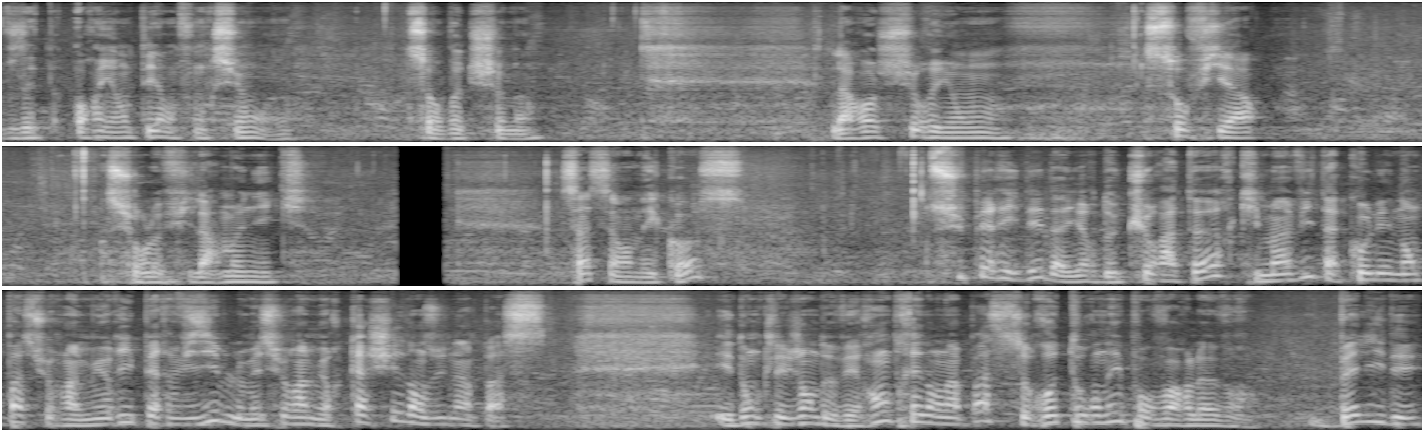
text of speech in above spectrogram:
vous êtes orienté en fonction euh, sur votre chemin. La Roche-sur-Yon, Sofia, sur le fil harmonique. Ça, c'est en Écosse. Super idée d'ailleurs de curateur qui m'invite à coller non pas sur un mur hyper visible, mais sur un mur caché dans une impasse. Et donc les gens devaient rentrer dans l'impasse, se retourner pour voir l'œuvre. Belle idée,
